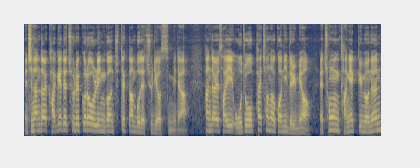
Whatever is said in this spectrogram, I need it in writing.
예, 지난달 가계대출을 끌어올린 건 주택담보대출이었습니다. 한 달 사이 5조 8천억 원이 늘며 총 장액 규모는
